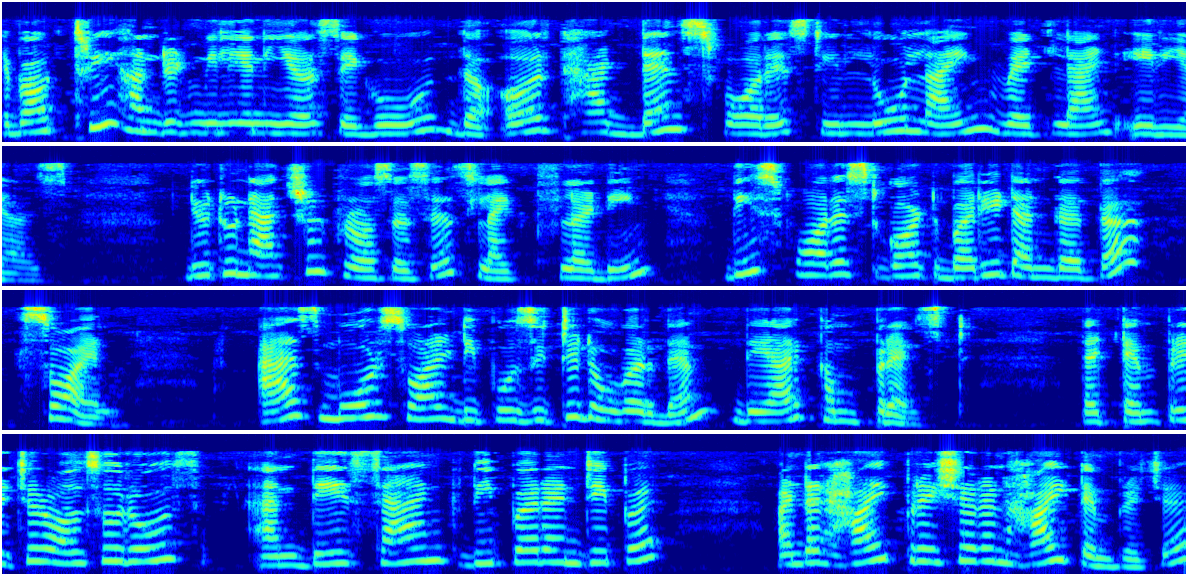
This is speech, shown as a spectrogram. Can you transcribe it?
About 300 million years ago, the earth had dense forest in low-lying wetland areas. Due to natural processes like flooding, these forests got buried under the soil. As more soil deposited over them, they are compressed. The temperature also rose and they sank deeper and deeper. Under high pressure and high temperature,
